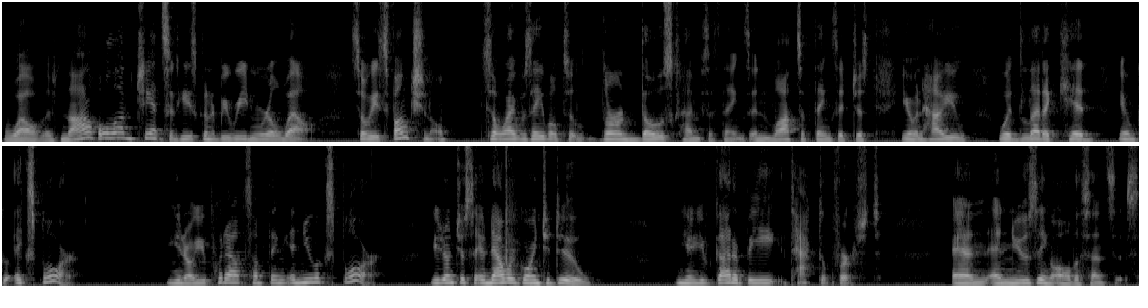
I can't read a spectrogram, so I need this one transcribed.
Well there's not a whole lot of chance that he's going to be reading real well. So he's functional. So i was able to learn those kinds of things and lots of things that just you know and how you would let a kid you know explore. You know you put out something and you explore. You don't just say now we're going to do you know you've got to be tactile first and and using all the senses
